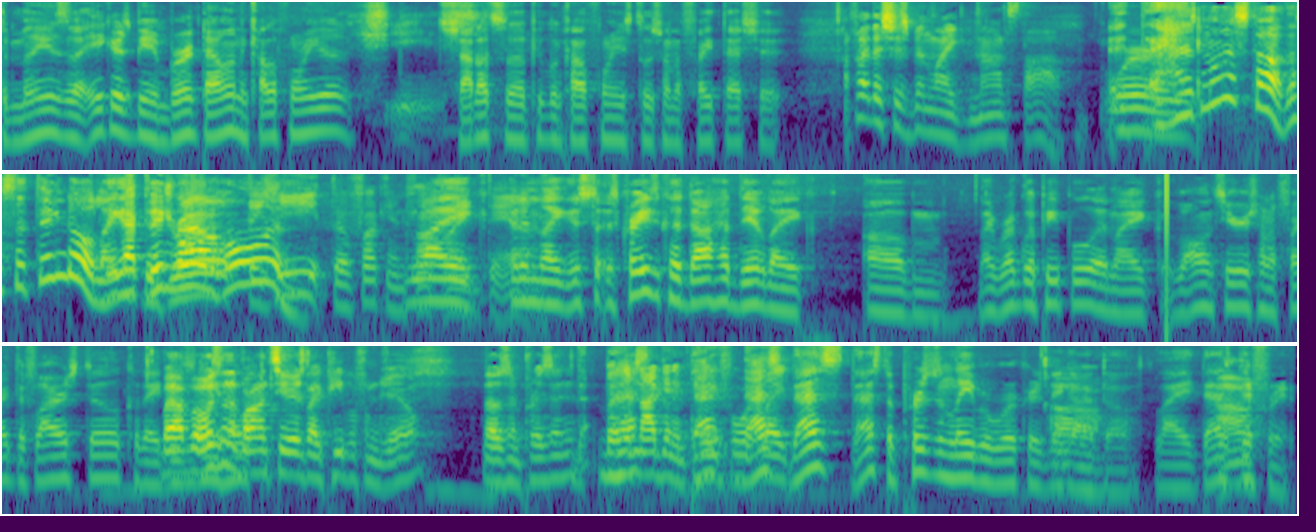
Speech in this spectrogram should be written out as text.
the millions of acres being burnt down in California. Jeez. Shout out to the people in California still trying to fight that shit. I feel like that shit's been like nonstop. It, it has not stopped. That's the thing though. Like got the drought, going the on. heat, the fucking fuck, like, like, and then like it's it's crazy because now have they have like um like regular people and like volunteers trying to fight the fire still because they. But need wasn't the help. volunteers like people from jail? that was in prison, But they're not getting paid that- for it. That's Like, that's that's the prison labor workers they got Oh. though. Like that's Oh. different.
